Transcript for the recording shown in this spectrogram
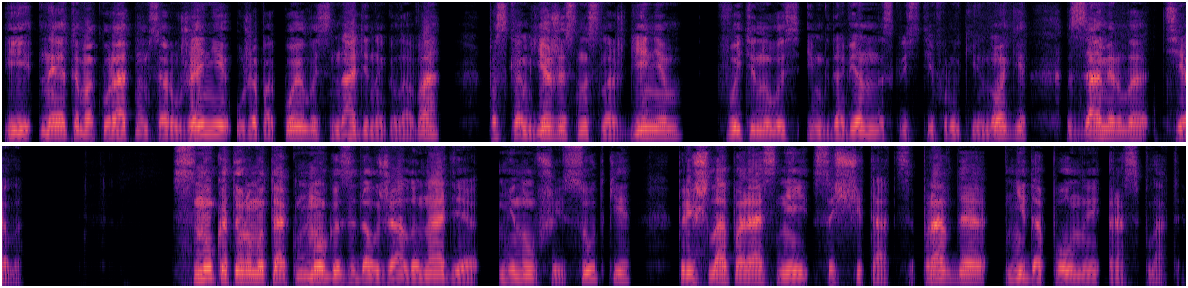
И на этом аккуратном сооружении уже покоилась Надина голова, по скамье же с наслаждением вытянулась и, мгновенно скрестив руки и ноги, замерло тело. Сну, которому так много задолжала Надя минувшие сутки, пришла пора с ней сосчитаться, правда, не до полной расплаты.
